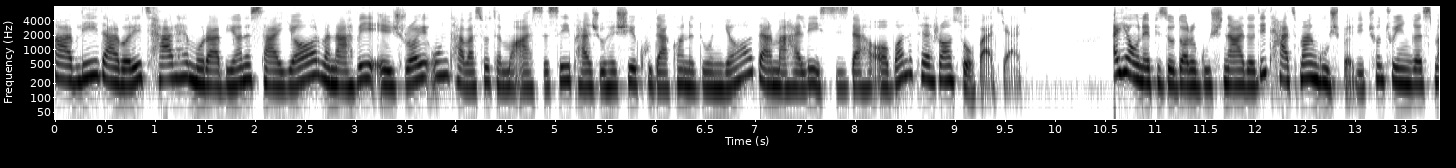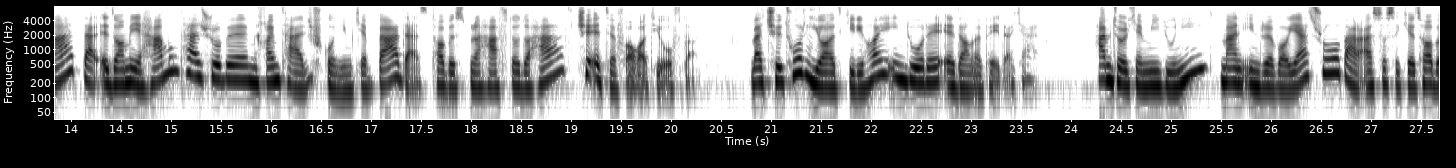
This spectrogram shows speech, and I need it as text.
قبلی درباره طرح مربیان سیار و نحوه اجرای اون توسط مؤسسه پژوهشی کودکان دنیا در محله 13 آبان تهران صحبت کردیم. اگر اون اپیزودا رو گوش ندادید حتما گوش بدید چون تو این قسمت در ادامه همون تجربه می‌خوایم تعریف کنیم که بعد از تابستون 77 چه اتفاقاتی افتاد و چطور یادگیری های این دوره ادامه پیدا کرد. همینطور که می‌دونید من این روایت رو بر اساس کتاب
